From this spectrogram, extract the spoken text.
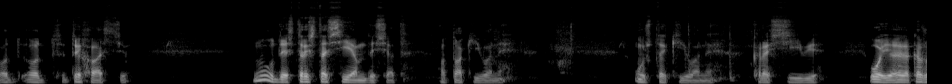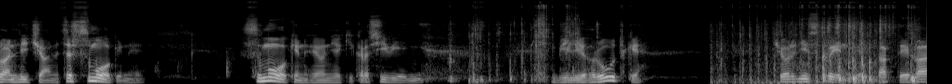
від, від техасців. Ну, десь 370. Отакі вони. Ось такі вони. Красиві. Ой, я кажу англічани. Це ж смокінги. Смокінги, он які красивенні. Білі грудки. Чорні спинки. Так, тихо,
